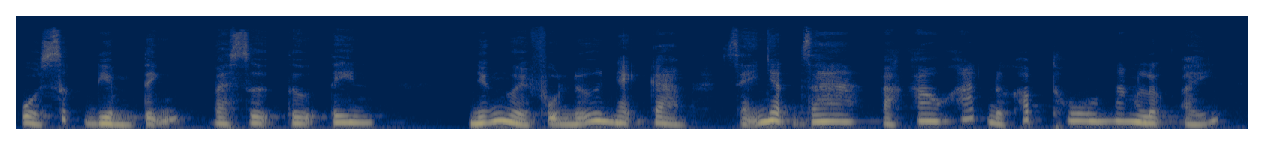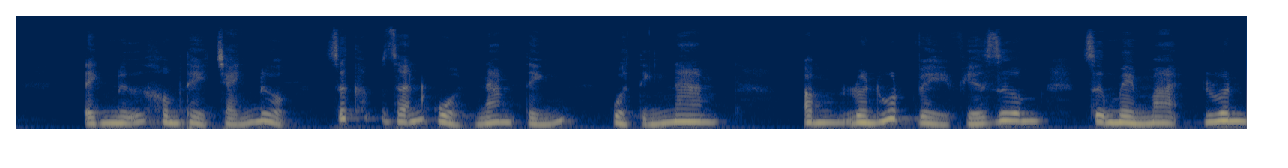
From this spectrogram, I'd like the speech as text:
của sức điềm tĩnh và sự tự tin, những người phụ nữ nhạy cảm sẽ nhận ra và khao khát được hấp thu năng lượng ấy. Tính nữ không thể tránh được sức hấp dẫn của nam tính, của tính nam. Âm luôn hút về phía dương, sự mềm mại luôn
